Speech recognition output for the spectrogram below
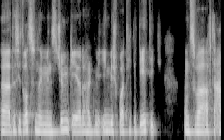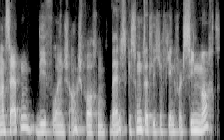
äh, dass ich trotzdem noch ins Gym gehe oder halt mich irgendwie sportlich betätige. Und zwar auf der anderen Seite, wie vorhin schon angesprochen, weil es gesundheitlich auf jeden Fall Sinn macht,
